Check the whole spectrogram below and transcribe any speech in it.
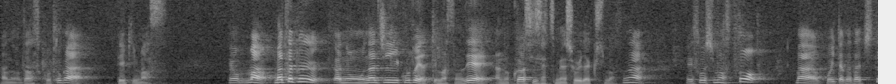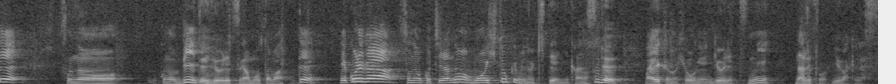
あの出すことができます。まあ、全くあの同じことをやってますのであの詳しい説明は省略しますが、そうしますと、まあ、こういった形で、その、この B という行列が求まって、でこれがそのこちらのもう一組の規定に関する F の表現行列になるというわけです。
